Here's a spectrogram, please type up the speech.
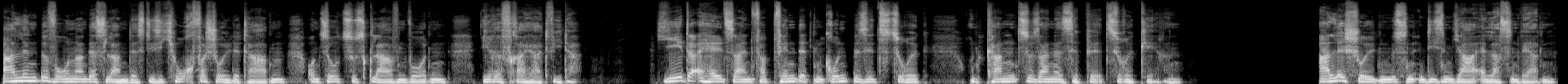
allen Bewohnern des Landes, die sich hoch verschuldet haben und so zu Sklaven wurden, ihre Freiheit wieder. Jeder erhält seinen verpfändeten Grundbesitz zurück und kann zu seiner Sippe zurückkehren. Alle Schulden müssen in diesem Jahr erlassen werden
